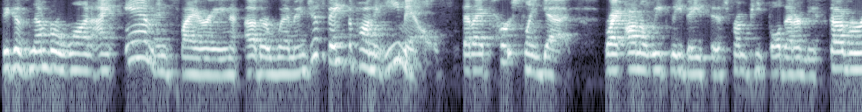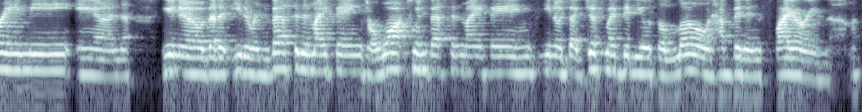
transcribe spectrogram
because number one, I am inspiring other women just based upon the emails that I personally get right on a weekly basis from people that are discovering me and you know that have either invested in my things or want to invest in my things you know that just my videos alone have been inspiring them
